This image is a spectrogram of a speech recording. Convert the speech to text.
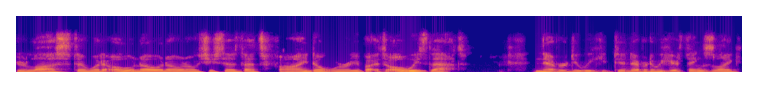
your lost uh, what? Oh, no, no, no. She says that's fine. Don't worry about. It. It's always that. Never do we do never do we hear things like,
